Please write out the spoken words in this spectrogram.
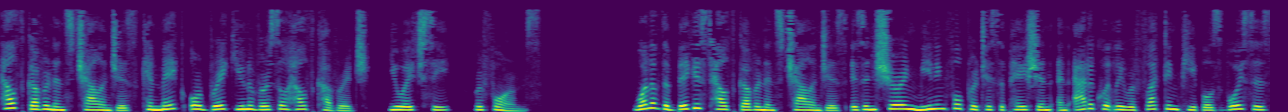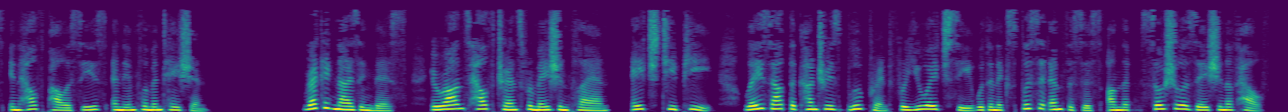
Health governance challenges can make or break universal health coverage, UHC, reforms. One of the biggest health governance challenges is ensuring meaningful participation and adequately reflecting people's voices in health policies and implementation. Recognizing this, Iran's Health Transformation Plan, HTP, lays out the country's blueprint for UHC with an explicit emphasis on the socialization of health.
